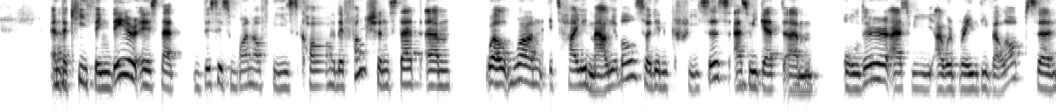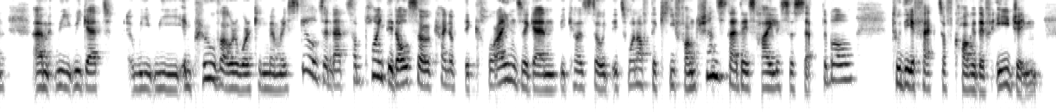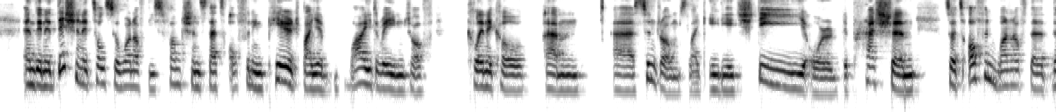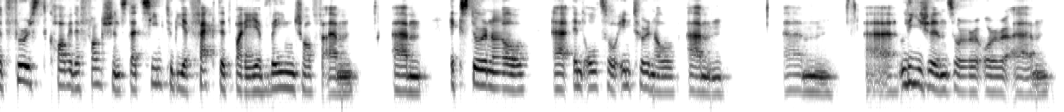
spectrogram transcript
And the key thing there is that this is one of these cognitive functions that um, well one it's highly malleable so it increases as we get um, older as we our brain develops and um, we we get we we improve our working memory skills. And at some point it also kind of declines again because so it's one of the key functions that is highly susceptible to the effects of cognitive aging and in addition, it's also one of these functions that's often impaired by a wide range of clinical um, uh, syndromes like ADHD or depression. So it's often one of the, the first cognitive functions that seem to be affected by a range of um, um, external uh, and also internal um, um, uh, lesions or, or um,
